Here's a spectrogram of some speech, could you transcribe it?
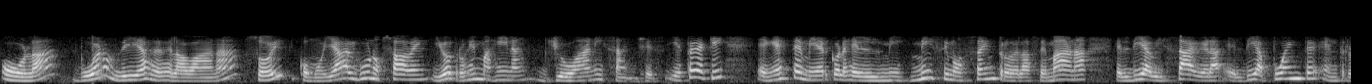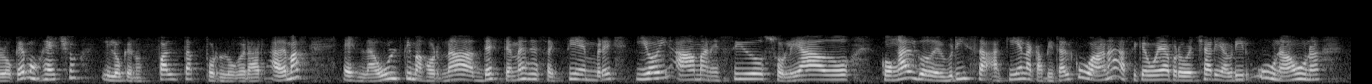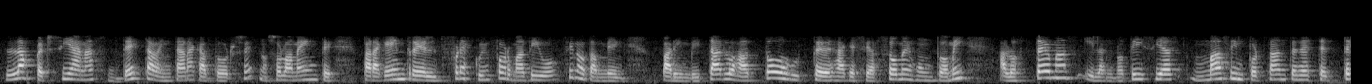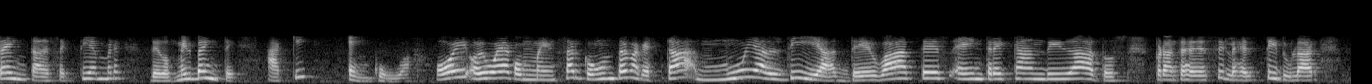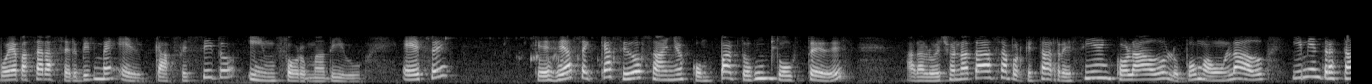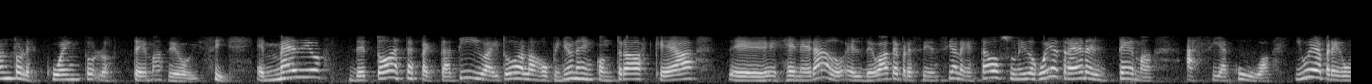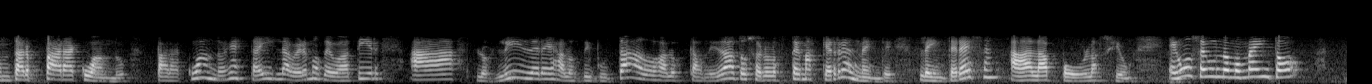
Hola, buenos días desde La Habana. Soy, como ya algunos saben y otros imaginan, Joanny Sánchez. Y estoy aquí en este miércoles, el mismísimo centro de la semana, el día bisagra, el día puente entre lo que hemos hecho y lo que nos falta por lograr. Además, es la última jornada de este mes de septiembre y hoy ha amanecido soleado, con algo de brisa aquí en la capital cubana, así que voy a aprovechar y abrir una a una las persianas de esta ventana 14, no solamente para que entre el fresco informativo, sino también para invitarlos a todos ustedes a que se asomen junto a mí a los temas y las noticias más importantes de este 30 de septiembre de 2020 aquí en Cuba. Hoy, hoy voy a comenzar con un tema que está muy al día, debates entre candidatos. Pero antes de decirles el titular, voy a pasar a servirme el cafecito informativo. Ese que desde hace casi dos años comparto junto a ustedes. Ahora lo echo en la taza porque está recién colado, lo pongo a un lado y mientras tanto les cuento los temas de hoy. Sí, en medio de toda esta expectativa y todas las opiniones encontradas que ha eh, generado el debate presidencial en Estados Unidos, voy a traer el tema hacia Cuba y voy a preguntar para cuándo para cuándo en esta isla veremos debatir a los líderes, a los diputados, a los candidatos sobre los temas que realmente le interesan a la población. En un segundo momento,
